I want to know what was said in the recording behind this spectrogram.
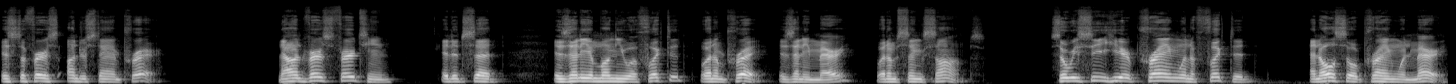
is to first understand prayer. Now, in verse 13, it had said, Is any among you afflicted? Let him pray. Is any merry? Let him sing psalms. So we see here praying when afflicted and also praying when merry.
